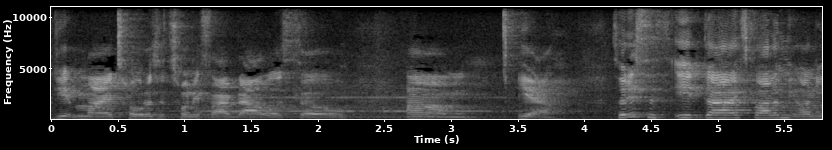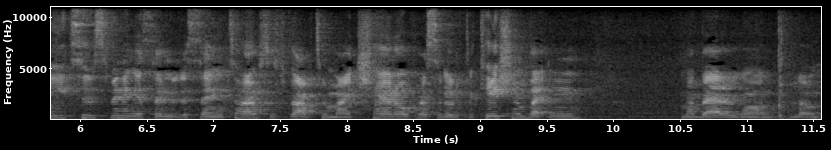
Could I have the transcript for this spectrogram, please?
get my total to $25. So, um, yeah. So this is it, guys. Follow me on YouTube, spinning and sending at the same time. Subscribe to my channel. Press the notification button. My battery going low.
